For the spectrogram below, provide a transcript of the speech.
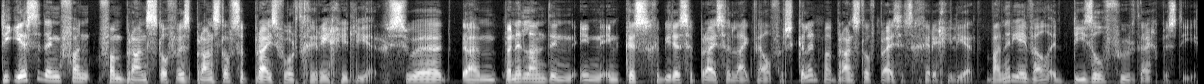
Die eerste ding van van brandstof is brandstof se prys word gereguleer. So ehm um, binneland en en en kusgebiede se pryse lyk wel verskillend, maar brandstofpryse is gereguleer. Wanneer jy wel 'n diesel voertuig bestuur,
